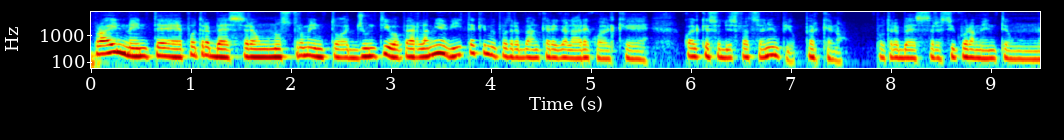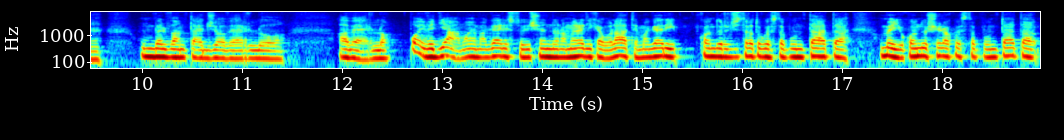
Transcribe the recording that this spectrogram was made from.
probabilmente potrebbe essere uno strumento aggiuntivo per la mia vita che mi potrebbe anche regalare qualche, qualche soddisfazione in più, perché no? Potrebbe essere sicuramente un, un bel vantaggio averlo, averlo. Poi vediamo, eh, magari sto dicendo una marea di cavolate, magari quando ho registrato questa puntata, o meglio, quando uscirà questa puntata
